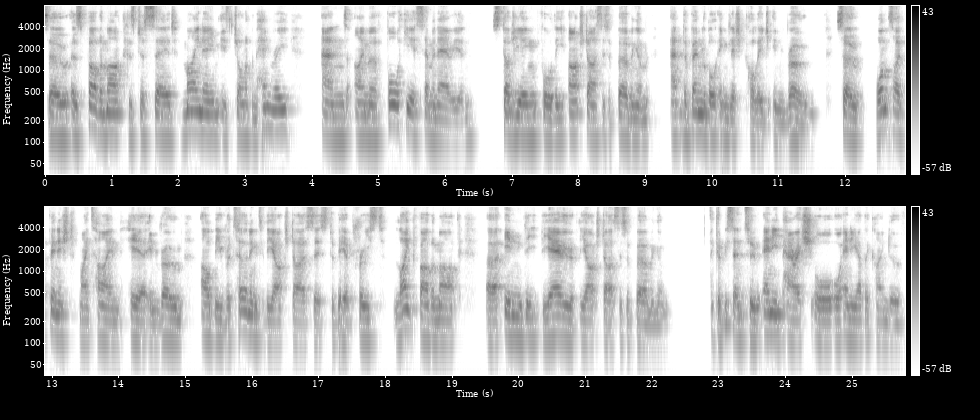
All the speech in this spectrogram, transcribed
So, as Father Mark has just said, my name is Jonathan Henry, and I'm a fourth year seminarian studying for the Archdiocese of Birmingham at the Venerable English College in Rome. So, once I've finished my time here in Rome, I'll be returning to the Archdiocese to be a priest like Father Mark uh, in the, the area of the Archdiocese of Birmingham. I could be sent to any parish or, or any other kind of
